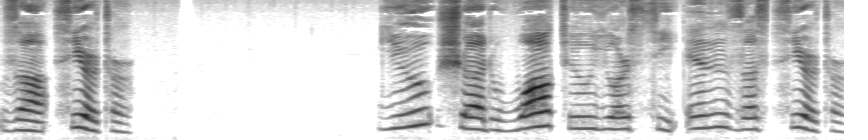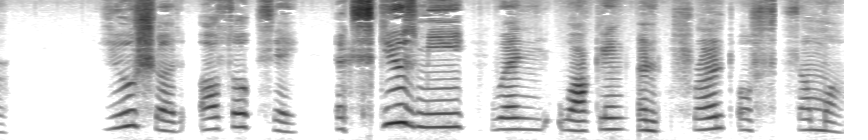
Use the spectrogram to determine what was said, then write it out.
the theater? You should walk to your seat in the theater. You should also say, Excuse me when walking in front of someone.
